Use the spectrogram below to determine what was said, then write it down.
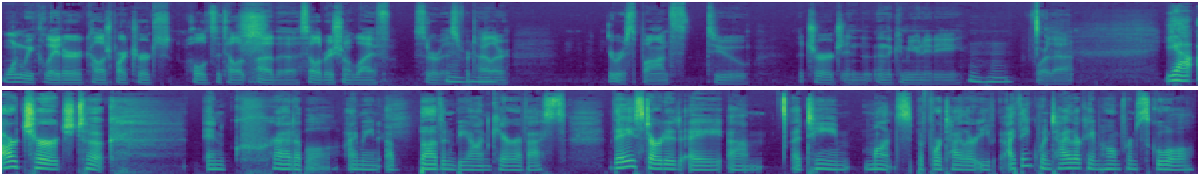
One week later, College Park Church holds the, tele- uh, the celebration of life service mm-hmm. for Tyler. Your response to the church and, and the community mm-hmm. for that? Yeah, our church took incredible, I mean, above and beyond care of us. They started a um, a team months before Tyler even. I think when Tyler came home from school,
